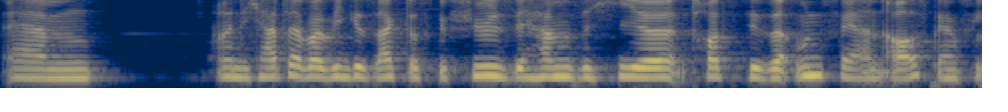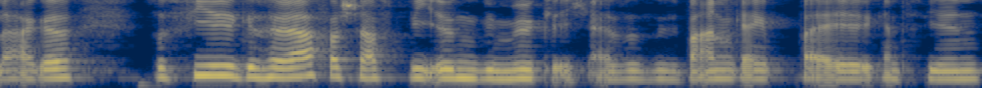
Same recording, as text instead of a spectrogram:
Ähm, und ich hatte aber, wie gesagt, das Gefühl, sie haben sich hier trotz dieser unfairen Ausgangslage so viel Gehör verschafft wie irgendwie möglich. Also sie waren bei ganz vielen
